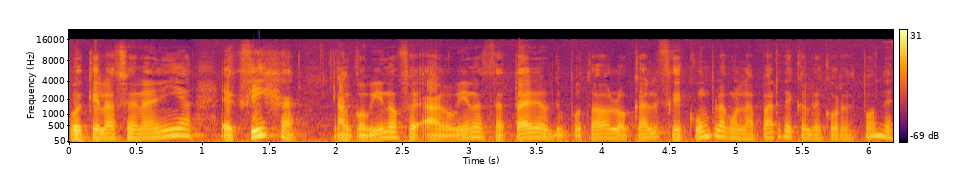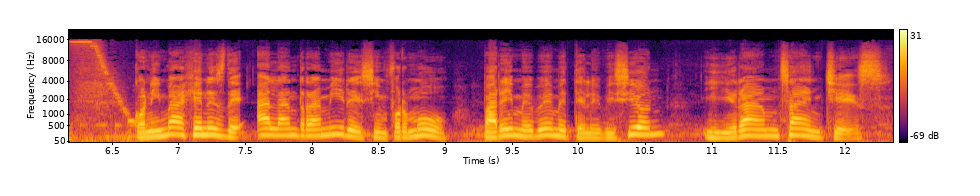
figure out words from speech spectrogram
pues que la ciudadanía exija al gobierno, al gobierno estatal y a los diputados locales que cumplan con la parte que le corresponde. Con imágenes de Alan Ramírez informó para MBM Televisión, Ram Sánchez.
